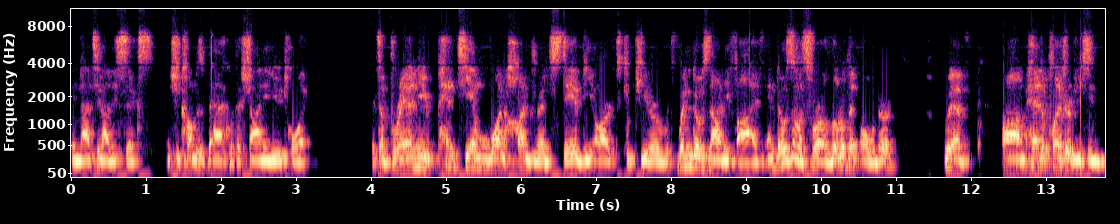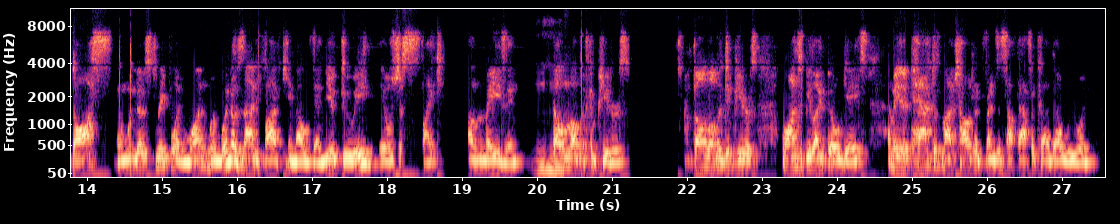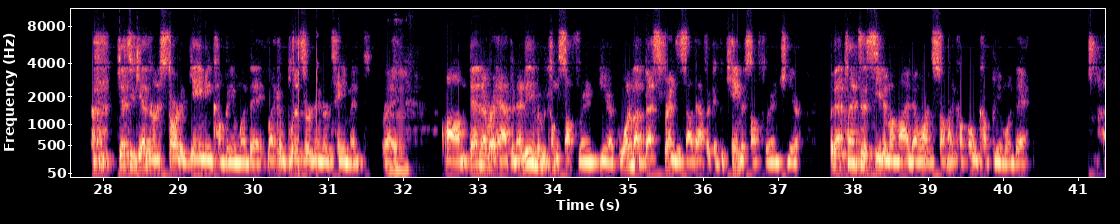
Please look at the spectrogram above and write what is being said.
in 1996, and she comes back with a shiny new toy. It's a brand new Pentium 100 state of the art computer with Windows 95. And those of us who are a little bit older, who have um, had the pleasure of using DOS and Windows 3.1, when Windows 95 came out with that new GUI, it was just like amazing. Mm-hmm. Fell in love with computers fell in love with computers, wanted to be like Bill Gates. I made a pact with my childhood friends in South Africa that we would get together and start a gaming company one day, like a Blizzard Entertainment, right? Uh-huh. Um, that never happened. I didn't even become a software engineer. But one of my best friends in South Africa became a software engineer. But that planted a seed in my mind. I wanted to start my own company one day.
